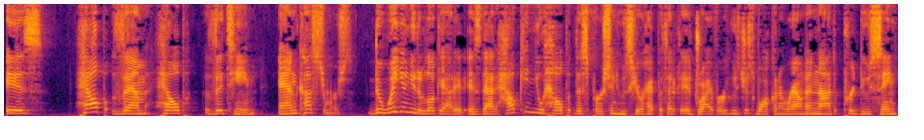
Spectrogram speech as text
is help them help the team and customers. The way you need to look at it is that how can you help this person who's here, hypothetically a driver, who's just walking around and not producing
